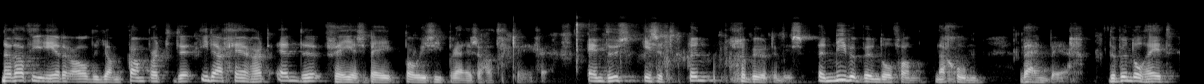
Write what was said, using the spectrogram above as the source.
Nadat hij eerder al de Jan Kampert, de Ida Gerhard en de VSB Poëzieprijzen had gekregen. En dus is het een gebeurtenis. Een nieuwe bundel van Nagoem Wijnberg. De bundel heet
